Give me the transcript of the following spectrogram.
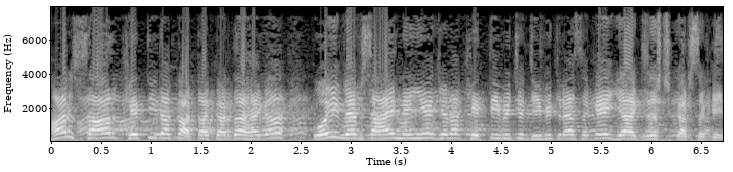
ਹਰ ਸਾਲ ਖੇਤੀ ਦਾ ਘਾਟਾ ਕਰਦਾ ਹੈਗਾ, ਕੋਈ ਵਿਵਸਾਇ ਨਹੀਂ ਹੈ ਜਿਹੜਾ ਖੇਤੀ ਵਿੱਚ ਜੀਵਿਤ ਰਹਿ ਸਕੇ ਜਾਂ ਐਗਜ਼ਿਸਟ ਕਰ ਸਕੇ।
